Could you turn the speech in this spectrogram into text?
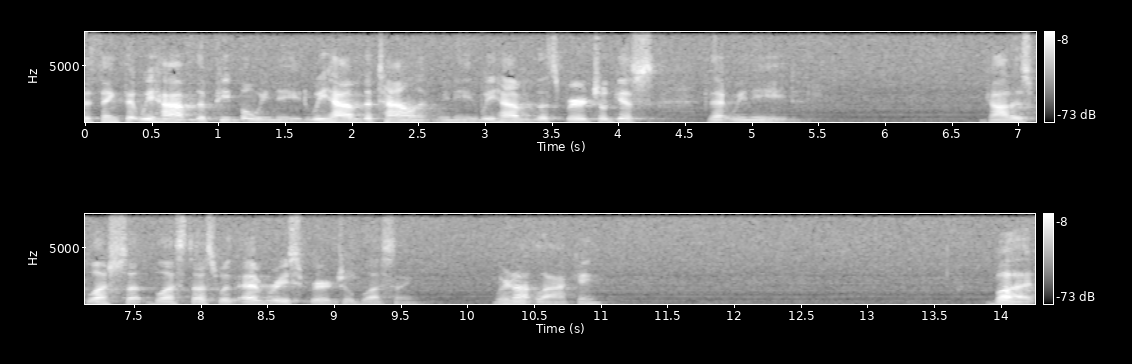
to think that we have the people we need, we have the talent we need, we have the spiritual gifts that we need. God has blessed, blessed us with every spiritual blessing. We're not lacking. But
